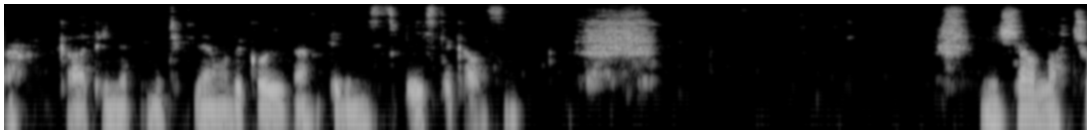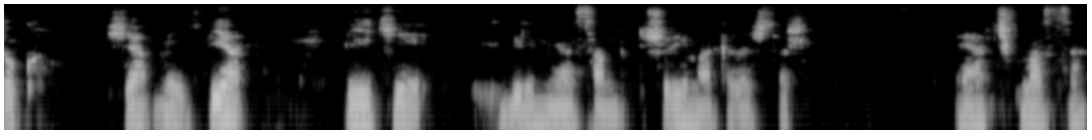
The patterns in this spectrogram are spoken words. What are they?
Heh, katil metnini tıklayamadık o yüzden elimiz space'te kalsın. İnşallah çok şey yapmayız. Bir, bir iki bilinmeyen sandık düşüreyim arkadaşlar. Eğer çıkmazsa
